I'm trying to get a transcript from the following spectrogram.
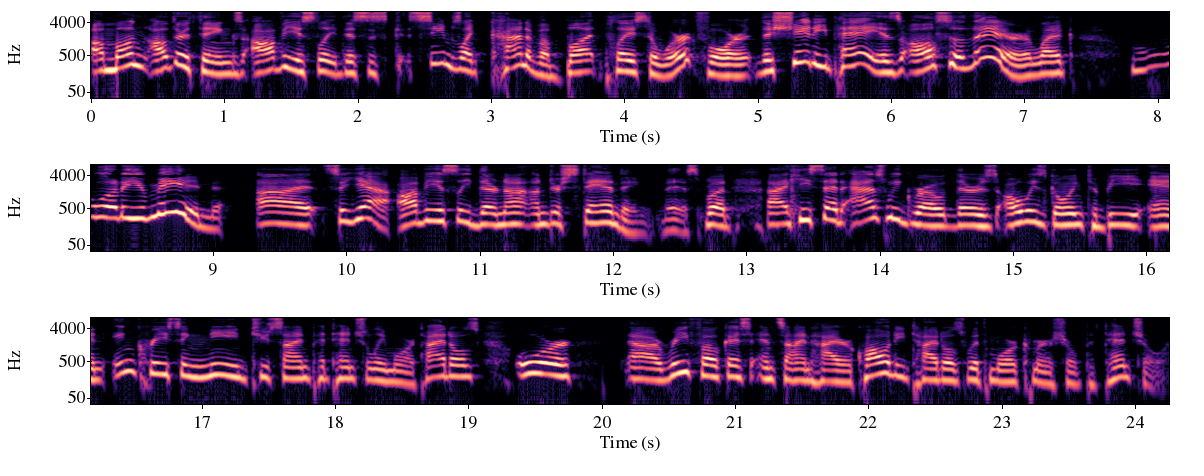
among other things, obviously this is seems like kind of a butt place to work for. The shitty pay is also there. Like, what do you mean? Uh, so yeah, obviously they're not understanding this, but uh, he said as we grow, there is always going to be an increasing need to sign potentially more titles or uh, refocus and sign higher quality titles with more commercial potential.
